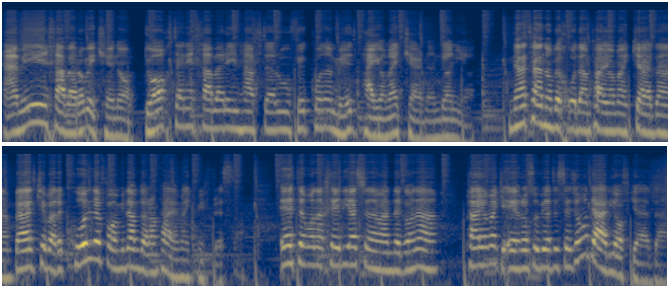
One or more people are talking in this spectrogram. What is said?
همه این خبرها به کنار. داغترین خبر این هفته رو فکر کنم بهت پیامک کردن دانیال. نه تنها به خودم پیامک کردم بلکه برای کل فامیلم دارم پیامک میفرستم. احتمالا خیلی از شنوندگانم پیامک احراز هویت سجام رو دریافت کردم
